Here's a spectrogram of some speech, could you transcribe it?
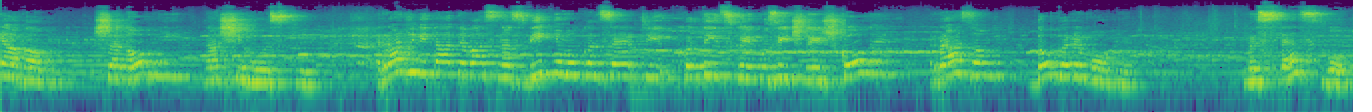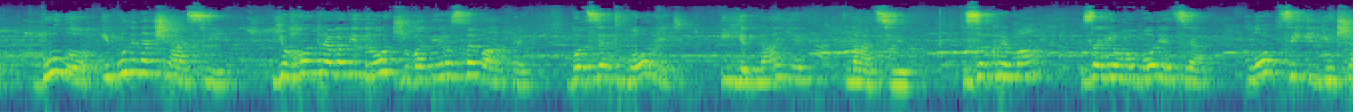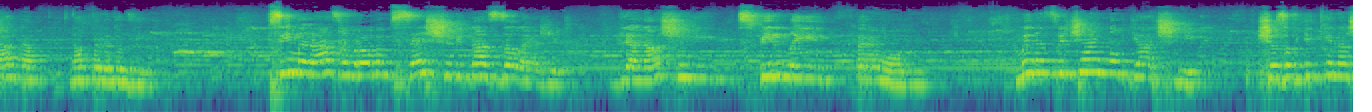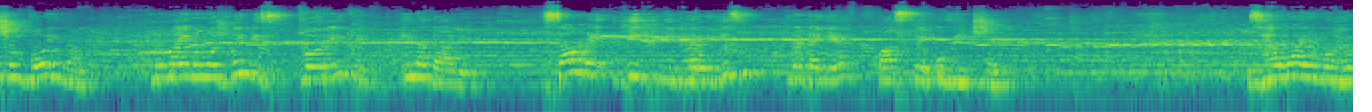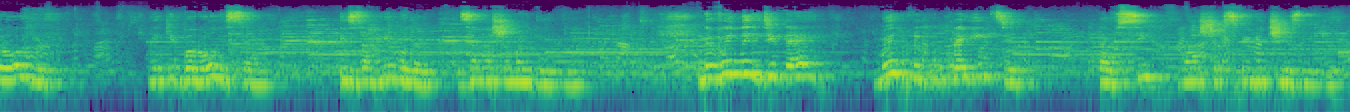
дня вам, шановні наші гості! Раді вітати вас на звітньому концерті Хотинської музичної школи разом до перемоги. Мистецтво було і буде на часі. Його треба відроджувати і розвивати, бо це творить і єднає націю. Зокрема, за нього борються хлопці і дівчата на передовій. Всі ми разом робимо все, що від нас залежить для нашої спільної перемоги. Ми надзвичайно вдячні, що завдяки нашим воїнам ми маємо можливість творити і надалі. Саме їхній героїзм не дає впасти у відчай. Згадаємо героїв, які боролися і загинули за наше майбутнє. Невинних дітей, мирних українців та всіх наших співвітчизників.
